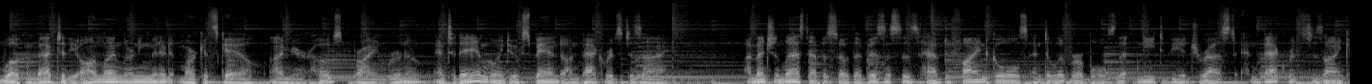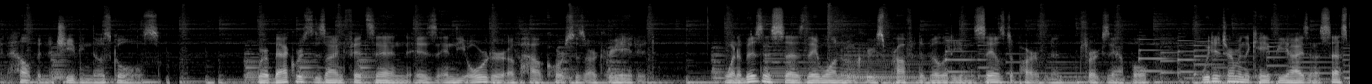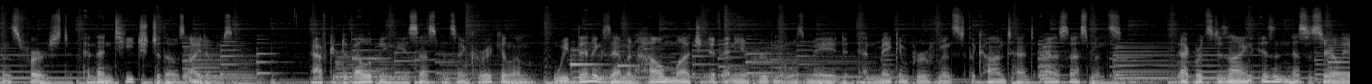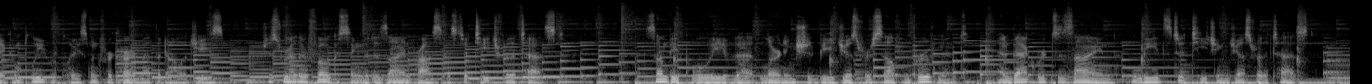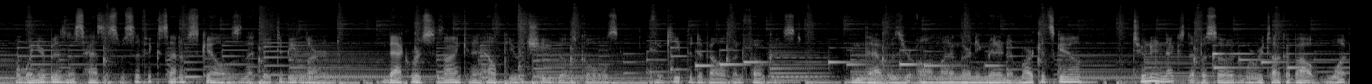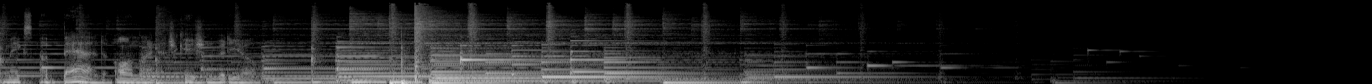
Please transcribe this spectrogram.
Welcome back to the Online Learning Minute at MarketScale. I'm your host, Brian Bruno, and today I'm going to expand on backwards design. I mentioned last episode that businesses have defined goals and deliverables that need to be addressed, and backwards design can help in achieving those goals. Where backwards design fits in is in the order of how courses are created. When a business says they want to increase profitability in the sales department, for example, we determine the KPIs and assessments first and then teach to those items. After developing the assessments and curriculum, we then examine how much, if any, improvement was made and make improvements to the content and assessments. Backwards design isn't necessarily a complete replacement for current methodologies, just rather focusing the design process to teach for the test. Some people believe that learning should be just for self improvement, and backwards design leads to teaching just for the test. But when your business has a specific set of skills that need to be learned, Backwards Design can help you achieve those goals and keep the development focused. That was your online learning minute at MarketScale. Tune in next episode where we talk about what makes a bad online education video.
